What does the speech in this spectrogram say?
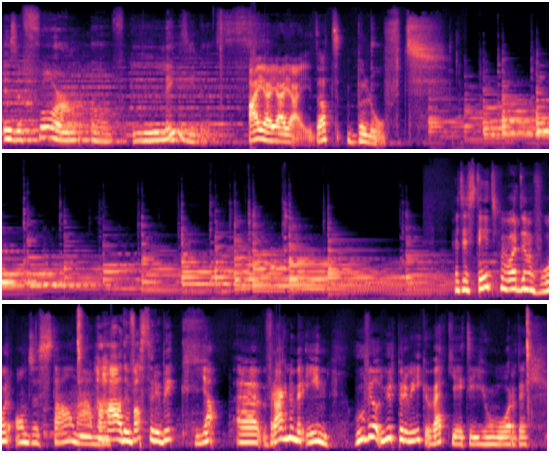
is a form of laziness. Ai, ai, ai, ai, dat belooft. Het is tijd geworden voor onze staalnamen. Haha, de vaste rubriek. Ja, uh, vraag nummer 1. Hoeveel uur per week werk jij tegenwoordig?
